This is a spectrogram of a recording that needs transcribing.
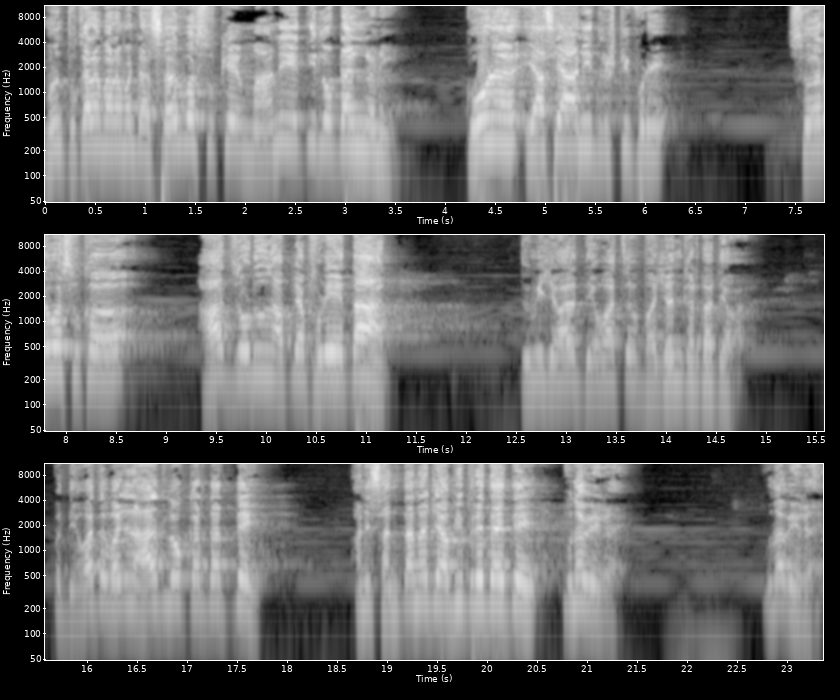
म्हणून तुकारामाला म्हणतात सर्व सुखे माने येती लोटांगणी. कोण यासे आणि दृष्टी पुढे? सर्व सुख हात जोडून आपल्या पुढे येतात. तुम्ही जेव्हा देवाचं भजन करता तेव्हा. पण देवाचं भजन आज लोक करतात ते. आणि संतांना जे अभिप्रेत आहे ते पुन्हा वेगळं आहे. पुन्हा वेगळं आहे.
